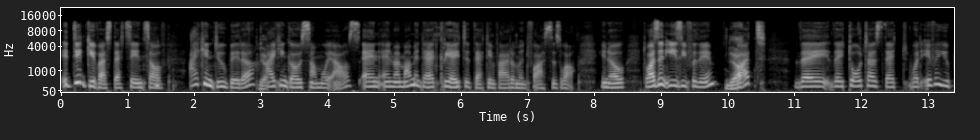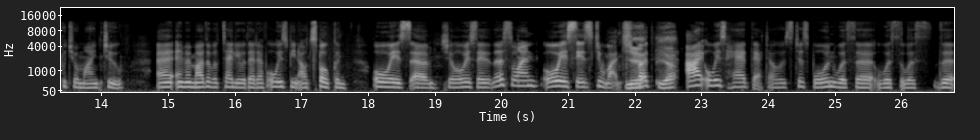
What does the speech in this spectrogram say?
it did give us that sense of. I can do better. Yeah. I can go somewhere else. And and my mom and dad created that environment for us as well. You know, it wasn't easy for them, Yeah. but they they taught us that whatever you put your mind to, uh, and my mother will tell you that I've always been outspoken. Always, um, she'll always say this one always says too much. yeah, But yeah. I always had that. I was just born with uh, with with the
